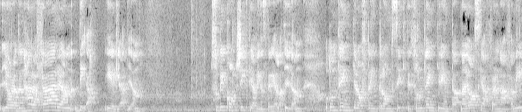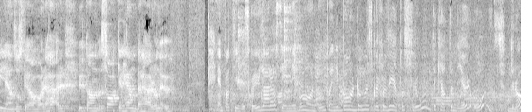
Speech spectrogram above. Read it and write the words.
göra den här affären. Det är glädjen. Så det är kortsiktiga vinster hela tiden. Och de tänker ofta inte långsiktigt, så de tänker inte att när jag skaffar den här familjen så ska jag ha det här. Utan saker händer här och nu. Empati det ska ju läras in i barndomen. I barndomen ska du få veta, slå inte katten, det gör ont. Dra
